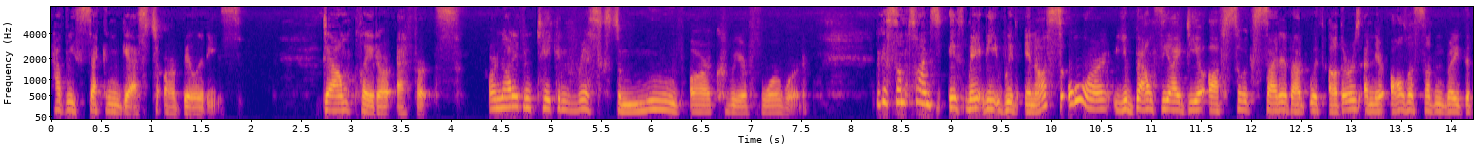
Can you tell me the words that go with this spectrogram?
have we second guessed our abilities, downplayed our efforts, or not even taken risks to move our career forward? Because sometimes it may be within us, or you bounce the idea off so excited about with others, and they're all of a sudden ready to,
